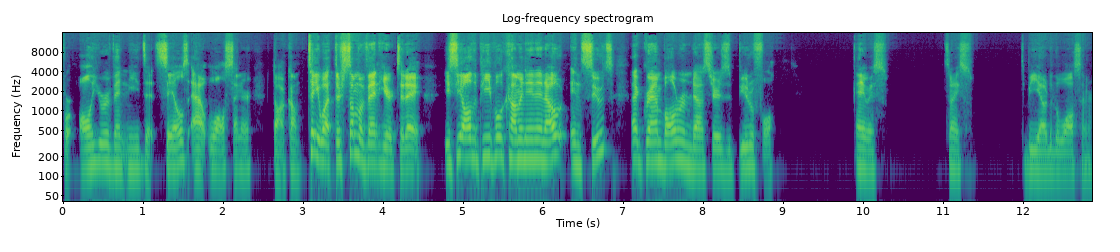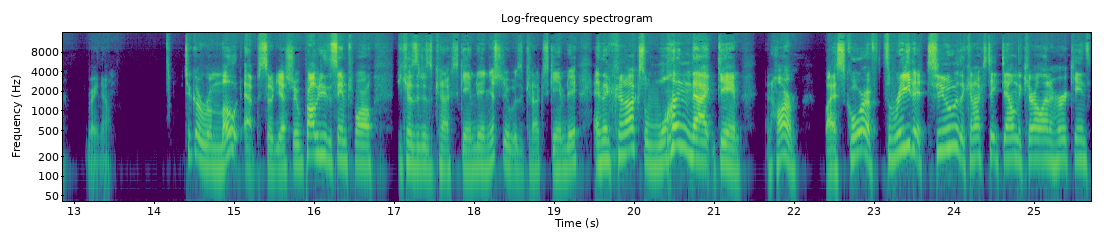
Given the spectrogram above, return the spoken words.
for all your event needs at sales at wallcenter.com. Tell you what, there's some event here today. You see all the people coming in and out in suits? That grand ballroom downstairs is beautiful. Anyways, it's nice to be out of the Wall Center right now. Took a remote episode yesterday. We'll probably do the same tomorrow because it is a Canucks game day. And yesterday was a Canucks game day. And the Canucks won that game. And harm by a score of three to two. The Canucks take down the Carolina Hurricanes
